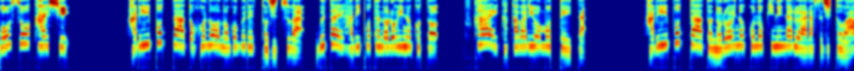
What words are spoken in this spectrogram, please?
放送開始。ハリーポッターと炎のゴブレット実は舞台ハリポタ呪いのこと、深い関わりを持っていた。ハリーポッターと呪いの子の気になるあらすじとは？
